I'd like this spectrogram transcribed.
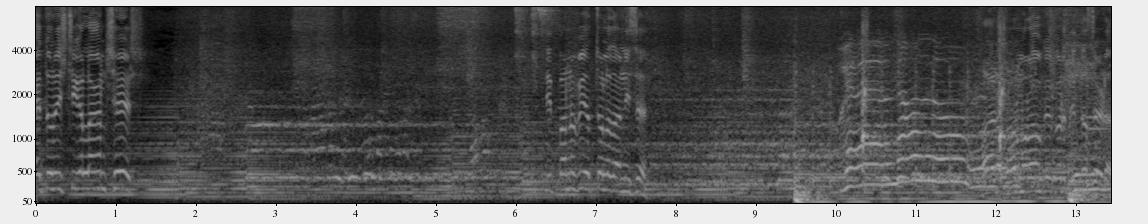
এ তোর স্টিকার লাগান শেষ। তিপ্পান্ন পিয়ার চলে যা নিচে। ধর্মরাওকে করে দিতেছে এটা?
